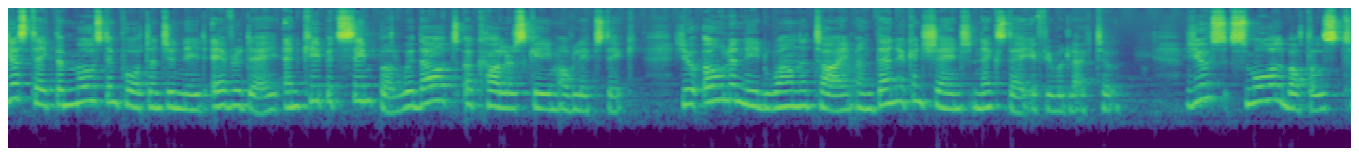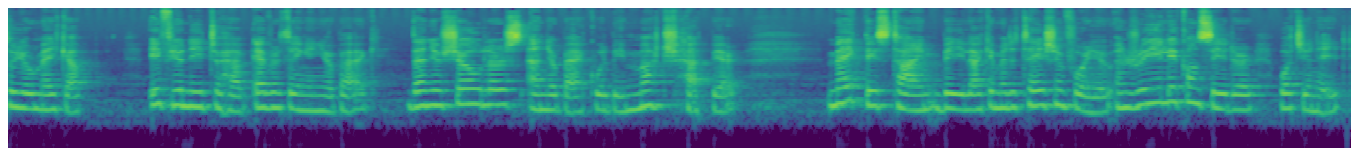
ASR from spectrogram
Just take the most important you need every day and keep it simple without a color scheme of lipstick. You only need one at a time and then you can change next day if you would like to. Use small bottles to your makeup if you need to have everything in your bag. Then your shoulders and your back will be much happier. Make this time be like a meditation for you and really consider what you need.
